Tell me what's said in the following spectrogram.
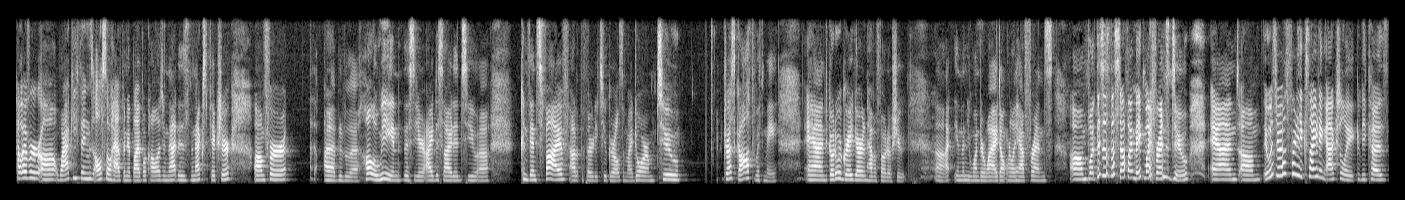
However, uh, wacky things also happen at Bible college, and that is the next picture. Um, for uh, blah, blah, blah, Halloween this year, I decided to uh, convince five out of the 32 girls in my dorm to dress goth with me and go to a graveyard and have a photo shoot. Uh, and then you wonder why I don't really have friends. Um, but this is the stuff I make my friends do. And um, it, was, it was pretty exciting, actually, because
